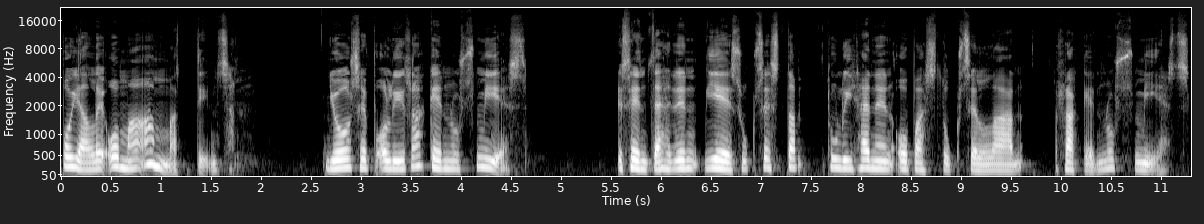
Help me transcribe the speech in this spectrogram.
pojalle oma ammattinsa. Joosef oli rakennusmies. Sen tähden Jeesuksesta tuli hänen opastuksellaan rakennusmies.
